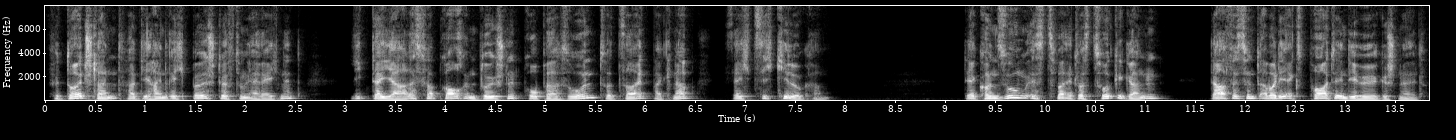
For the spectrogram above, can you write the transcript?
Für Deutschland hat die Heinrich-Böll-Stiftung errechnet, liegt der Jahresverbrauch im Durchschnitt pro Person zurzeit bei knapp 60 Kilogramm. Der Konsum ist zwar etwas zurückgegangen, dafür sind aber die Exporte in die Höhe geschnellt.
